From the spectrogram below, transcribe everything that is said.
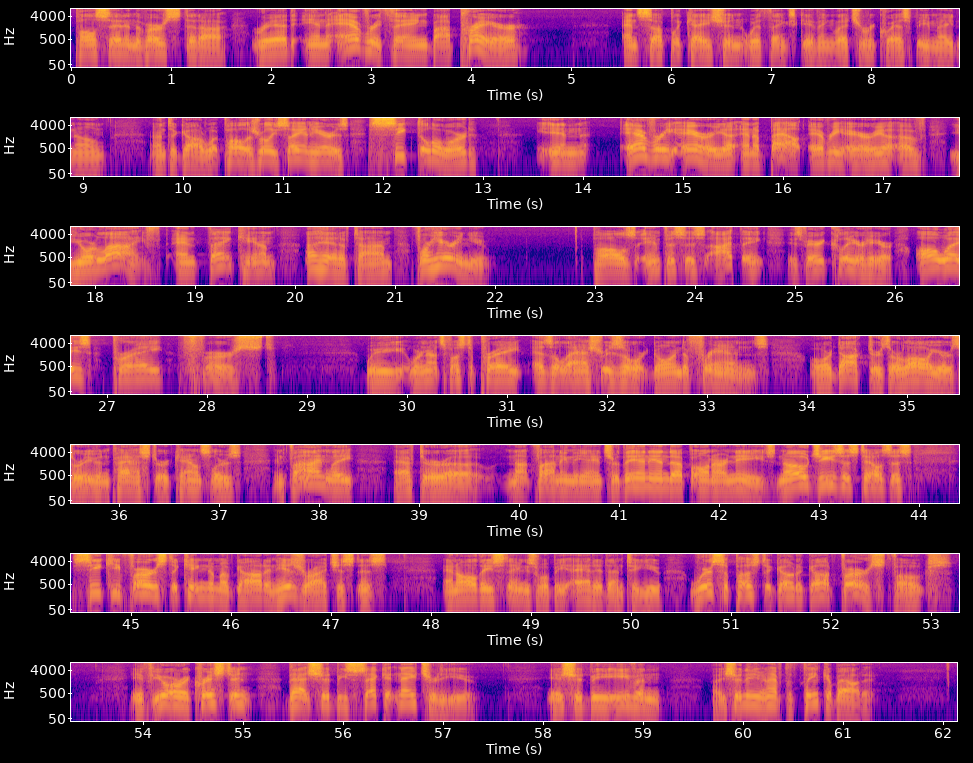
Paul said in the verse that I read, in everything by prayer and supplication with thanksgiving, let your requests be made known unto God. What Paul is really saying here is seek the Lord in every area and about every area of your life and thank Him ahead of time for hearing you. Paul's emphasis, I think, is very clear here. Always pray first. We, we're not supposed to pray as a last resort, going to friends or doctors or lawyers or even pastor or counselors. And finally, after uh, not finding the answer, then end up on our knees. No, Jesus tells us, Seek ye first the kingdom of God and his righteousness, and all these things will be added unto you. We're supposed to go to God first, folks. If you are a Christian, that should be second nature to you. It should be even, you shouldn't even have to think about it.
